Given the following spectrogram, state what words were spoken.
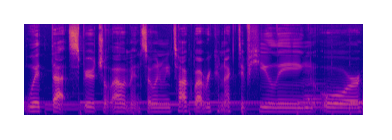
with that spiritual element. So when we talk about reconnective healing or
